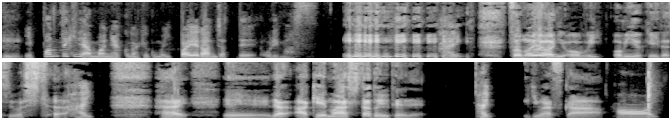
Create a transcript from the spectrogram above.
うん一般的にはマニアックな曲もいっぱい選んじゃっております。はい。そのようにお見、お見受けいたしました。はい。はい。えー、では、開けましたという体で。はい。いきますか。はーい。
